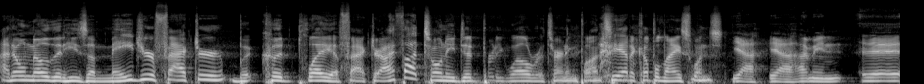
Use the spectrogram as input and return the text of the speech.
I don't know that he's a major factor, but could play a factor. I thought Tony did pretty well returning punts. He had a couple nice ones. Yeah, yeah. I mean, eh,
